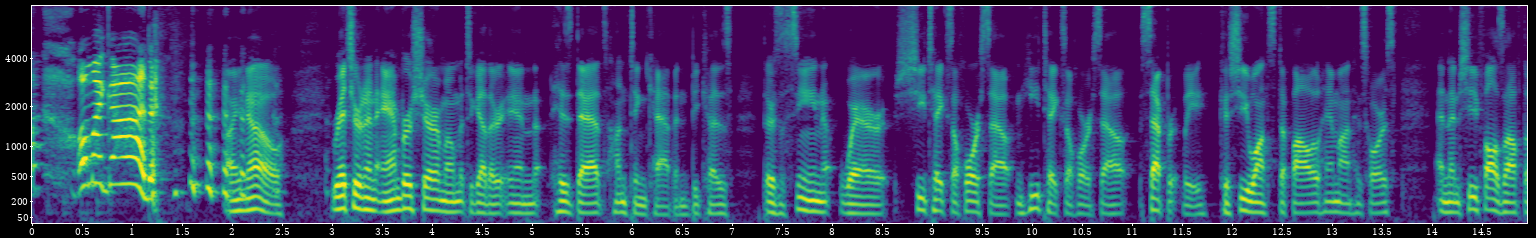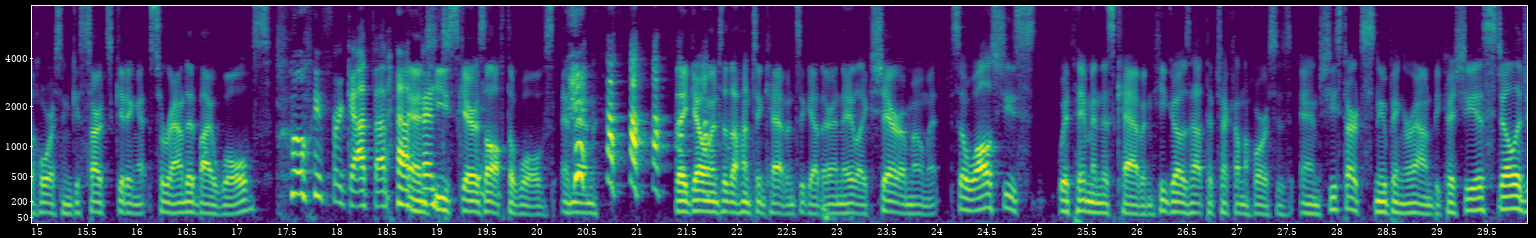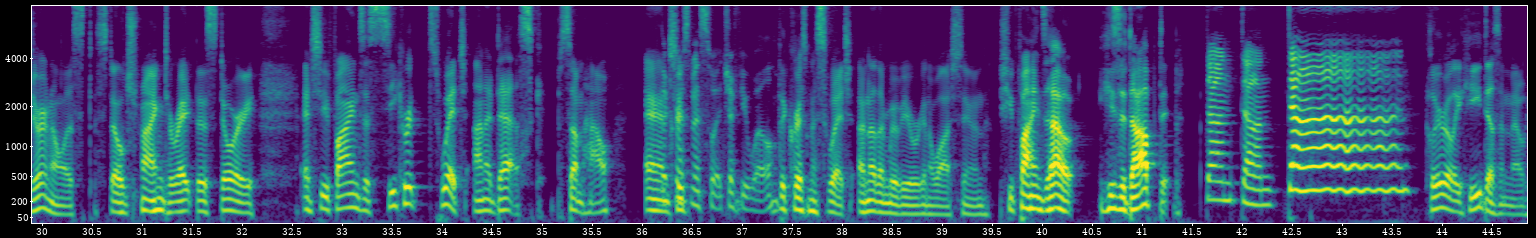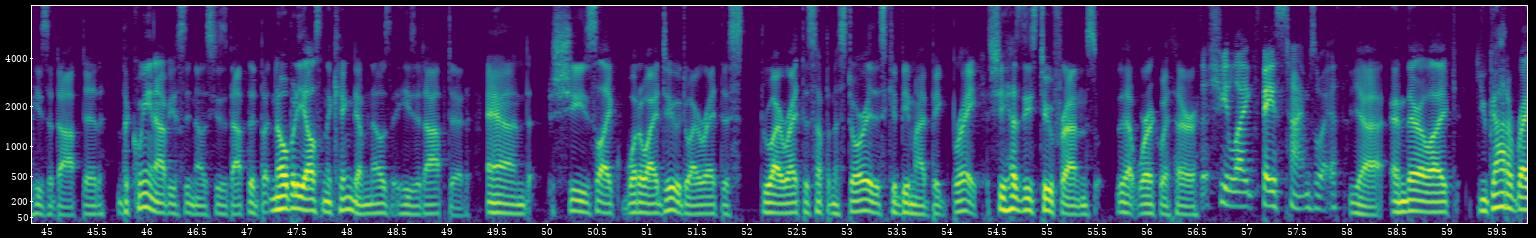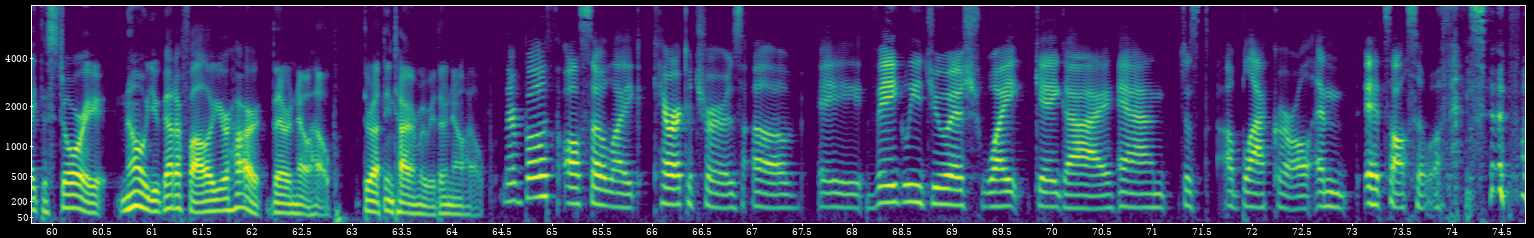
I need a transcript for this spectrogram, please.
Oh my God! I know. Richard and Amber share a moment together in his dad's hunting cabin because there's a scene where she takes a horse out and he takes a horse out separately because she wants to follow him on his horse. And then she falls off the horse and starts getting surrounded by wolves. oh, I forgot that happened. and he scares off the wolves and then they go into the hunting cabin together and they like share a moment so while she's with him in this cabin he goes out to check on the horses and she starts snooping around because she is still a journalist still trying to write this story and she finds a secret switch on a desk somehow. And the Christmas switch, if you will. the christmas switch another movie we're going to watch soon. She finds out he's adopted Dun dun dun! Clearly, he doesn't know he's adopted. The queen obviously knows he's adopted, but nobody else in the kingdom knows that he's adopted. And she's like, "What do I do? Do I write this? Do I write this up in the story? This could be my big break." She has these two friends that work with her. That she like FaceTimes with. Yeah, and they're like, "You got to write the story. No, you got to follow your heart." They're no help. Throughout the entire movie. They're no help. They're both also like caricatures of a vaguely Jewish white gay guy and just a black girl, and it's also offensive.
